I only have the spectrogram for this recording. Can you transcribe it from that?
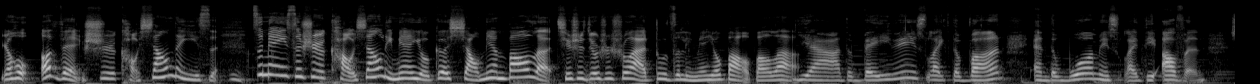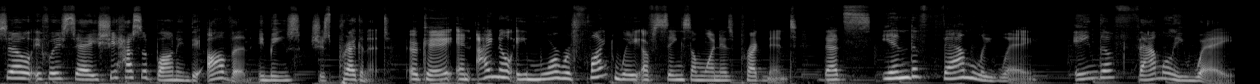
然后 oven 是烤箱的意思，字面意思是烤箱里面有个小面包了，其实就是说啊，肚子里面有宝宝了。Yeah, the baby is like the bun, and the womb is like the oven. So if we say she has a bun in the oven, it means she's pregnant. Okay, and I know a more refined way of saying someone is pregnant. That's in the family way. In the family way.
